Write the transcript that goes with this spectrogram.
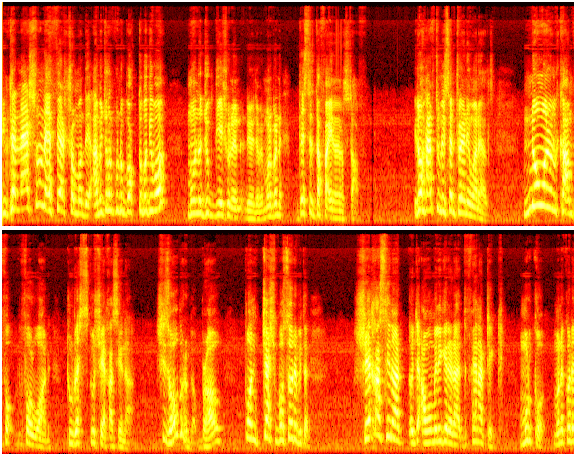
ইন্টারন্যাশনাল অ্যাফেয়ার সম্বন্ধে আমি যখন কোনো বক্তব্য দিব, মনোযোগ দিয়ে শুনে নিয়ে যাবে। মনে করেন this is the final stuff you don't have to listen to any one else no one will come forward to rescue Sheikh Hasina she is over ব্রাউ পঞ্চাশ বছরের ভিতরে। শেখ হাসিনার ওই যে আওয়ামী লীগের এরা ফ্যানাটিক মূর্খ। মনে করে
